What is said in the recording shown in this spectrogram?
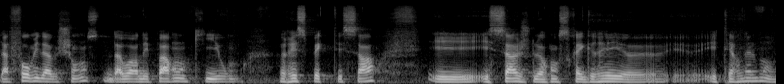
la formidable chance d'avoir des parents qui ont respecté ça. Et, ça, je leur en serai gré euh, éternellement.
